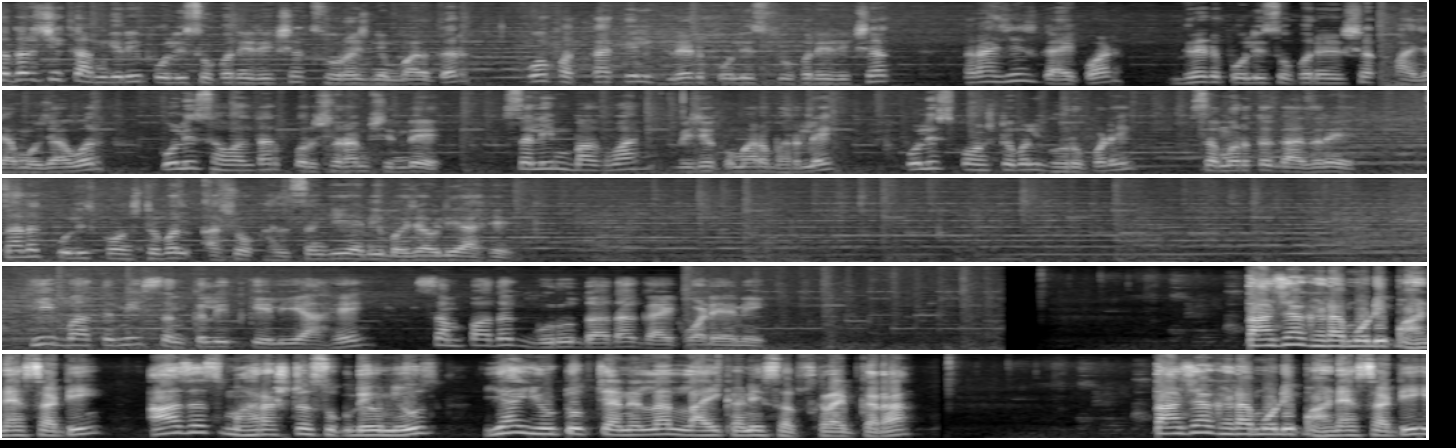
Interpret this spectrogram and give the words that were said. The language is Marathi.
सदरची कामगिरी पोलीस उपनिरीक्षक सूरज निंबाळकर व पथकातील ग्रेड पोलीस उपनिरीक्षक राजेश गायकवाड ग्रेड पोलीस उपनिरीक्षक फाजा मुजावर पोलीस हवालदार परशुराम शिंदे सलीम बागवान विजयकुमार भरले पोलीस कॉन्स्टेबल घोरपडे समर्थ गाजरे चालक पोलीस कॉन्स्टेबल अशोक हलसंगी यांनी बजावली आहे. ही बातमी संकलित केली आहे संपादक गुरुदादा गायकवाड यांनी. ताज्या घडामोडी पाहण्यासाठी आजच महाराष्ट्र सुखदेव न्यूज या यूट्यूब चॅनलला लाईक आणि सबस्क्राईब करा. ताज्या घडामोडी पाहण्यासाठी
